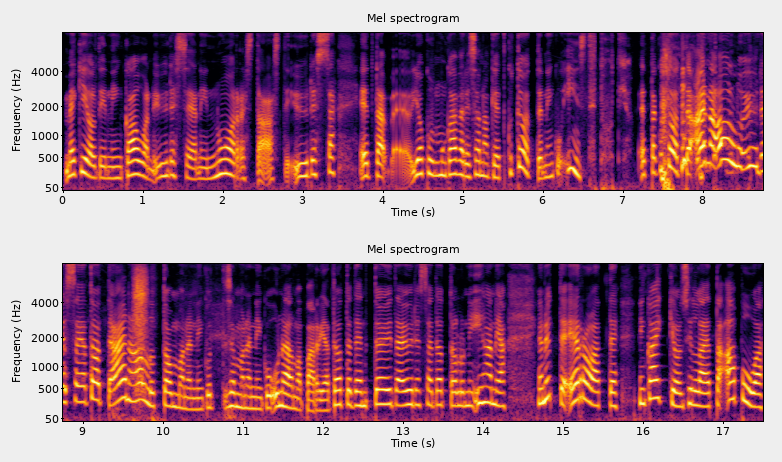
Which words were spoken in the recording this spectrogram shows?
mekin oltiin niin kauan yhdessä ja niin nuoresta asti yhdessä, että joku mun kaveri sanoikin, että kun te olette niinku instituutio, että kun te olette aina ollut yhdessä ja te olette aina ollut tommonen niinku, semmoinen niinku unelmapari ja te olette tehnyt töitä yhdessä ja te olette ollut niin ihania. Ja nyt te eroatte, niin kaikki on sillä että apua,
